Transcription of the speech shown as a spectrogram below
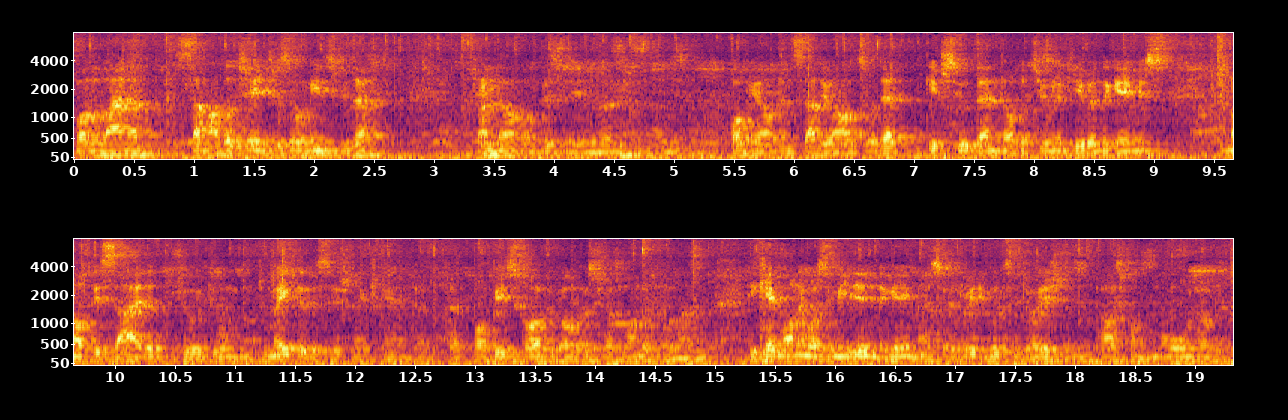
for the lineup some other changes. So means we left Trent out, obviously, and Bobby out and Sadio out. So that gives you then the opportunity when the game is not decided to, to, to make the decision actually. And uh, that Bobby scored the goal was just wonderful. And he came on and was immediate in the game. So it's a really good situation. Pass from Mo, not,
